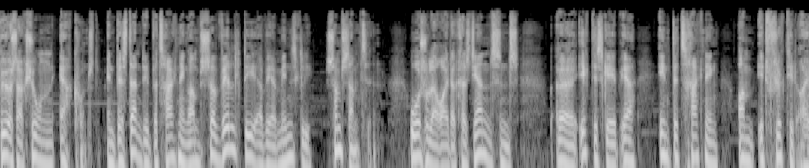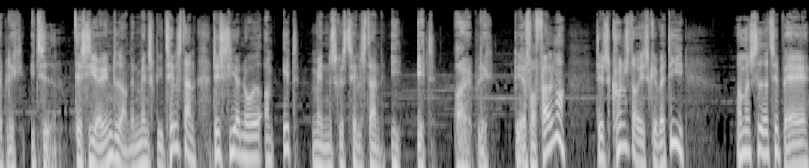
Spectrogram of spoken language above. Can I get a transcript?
Børsaktionen er kunst. En bestandig betragtning om såvel det at være menneskelig som samtiden. Ursula Reuter Christiansens øh, ægteskab er en betragtning om et flygtigt øjeblik i tiden. Det siger intet om den menneskelige tilstand, det siger noget om et menneskes tilstand i et øjeblik. Det er for Falmer, dets kunstneriske værdi, og man sidder tilbage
